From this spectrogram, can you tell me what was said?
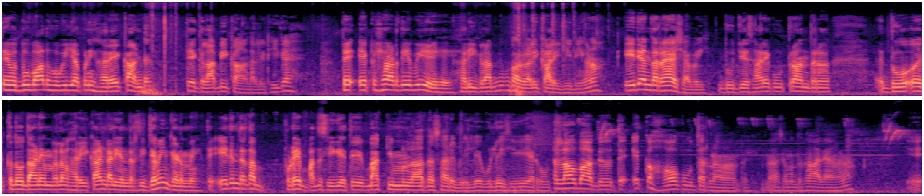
ਤੇ ਤੋਂ ਬਾਅਦ ਹੋ ਗਈ ਜੀ ਆਪਣੀ ਹਰੇ ਘੰਡ ਤੇ ਗੁਲਾਬੀ ਕਾਂਦ ਵਾਲੀ, ਠੀਕ ਹੈ? ਤੇ ਇੱਕ ਛੱਡਦੀ ਵੀ ਇਹ ਹਰੀ ਗੁਲਾਬੀ, ਬਗਲ ਵਾਲੀ ਕਾਲੀ ਜੀ ਦੀ, ਹਨਾ? ਇਹਦੇ ਅੰਦਰ ਰਹਿਸ਼ ਆ ਬਈ। ਦੂਜੇ ਸਾਰੇ ਕਬੂਤਰਾਂ ਅੰਦਰ ਦੋ, ਇੱਕ ਦੋ ਦਾਣੇ ਮਤਲਬ ਹਰੀ ਕੰਡ ਵਾਲੀ ਅੰਦਰ ਸੀ, ਜਮੀ ਗਿਣਵੇਂ। ਤੇ ਇਹਦੇ ਅੰਦਰ ਤਾਂ ਥੋੜੇ ਵੱਧ ਸੀਗੇ ਤੇ ਬਾਕੀ ਮੈਨੂੰ ਲੱਗਦਾ ਸਾਰੇ ਵਿਹਲੇ ਬੁੱਲੇ ਸੀਗੇ ਯਾਰ ਕਬੂਤਰ। ਲਓ ਬਾਬਿਓ, ਤੇ ਇੱਕ ਹੋ ਕਬੂਤਰ ਨਵਾਂ ਬਈ, ਮੈਂ ਤੁਹਾਨੂੰ ਦਿਖਾ ਦਿਆਂ, ਹਨਾ? ਇਹ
